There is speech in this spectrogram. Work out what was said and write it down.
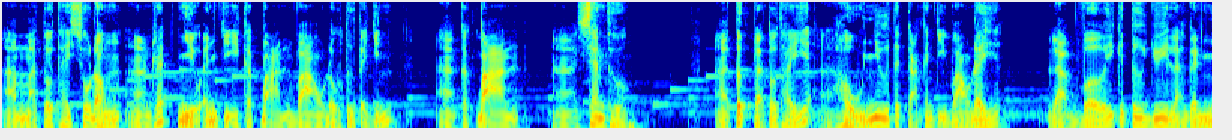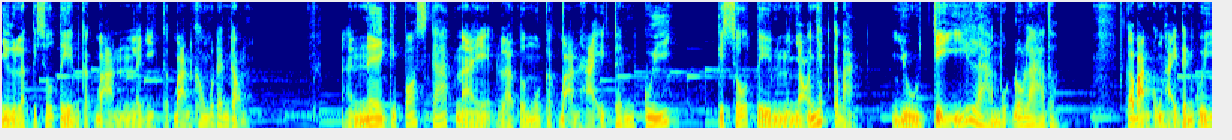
À, Mà tôi thấy số đông à, rất nhiều anh chị các bạn vào đầu tư tài chính. À, Các bạn à, xem thường. À, Tức là tôi thấy à, hầu như tất cả các anh chị vào đây á, là với cái tư duy là gần như là cái số tiền các bạn là gì? Các bạn không có trân trọng à, nên cái postcard này là tôi muốn các bạn hãy trân quý cái số tiền mà nhỏ nhất các bạn dù chỉ là một đô la thôi. Các bạn cũng hãy trân quý.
